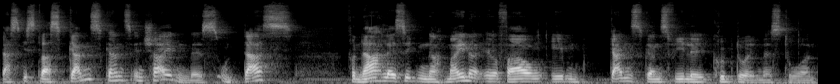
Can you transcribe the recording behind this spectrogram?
das ist was ganz, ganz Entscheidendes und das vernachlässigen nach meiner Erfahrung eben ganz, ganz viele Kryptoinvestoren,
